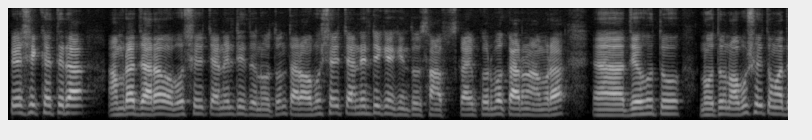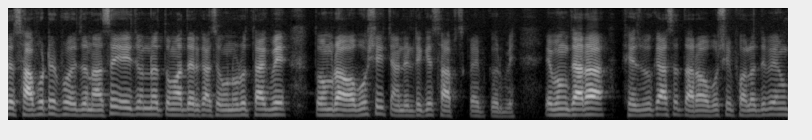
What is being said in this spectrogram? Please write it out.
প্রিয় শিক্ষার্থীরা, আমরা যারা অবশ্যই চ্যানেলটিতে নতুন, তারা অবশ্যই চ্যানেলটিকে কিন্তু সাবস্ক্রাইব করব, কারণ আমরা যেহেতু নতুন, অবশ্যই তোমাদের সাপোর্টের প্রয়োজন আছে, এই জন্য তোমাদের কাছে অনুরোধ থাকবে, তোমরা অবশ্যই চ্যানেলটিকে সাবস্ক্রাইব করবে। এবং যারা ফেসবুকে আছে, তারা অবশ্যই ফলো দিবে এবং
